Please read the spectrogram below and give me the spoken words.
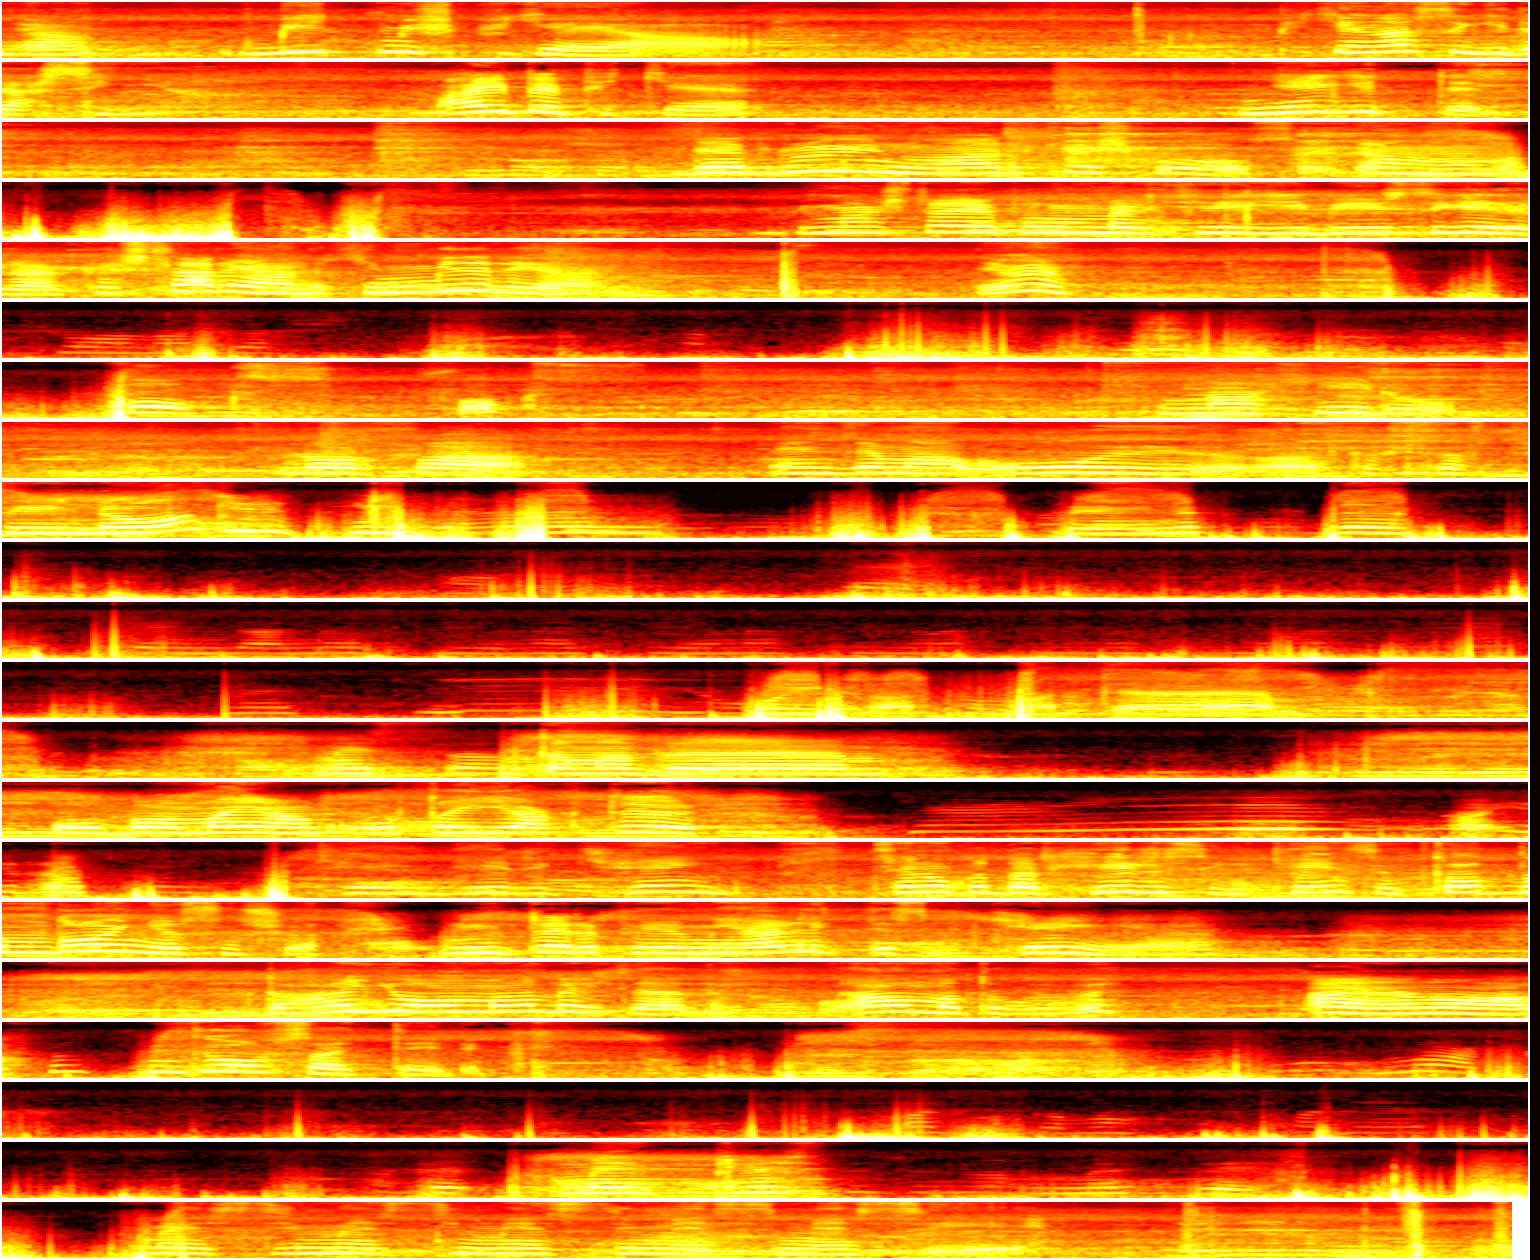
Ya bitmiş Pique ya. Pike nasıl gidersin ya? Vay be Pike. Niye gittin? De Bruyne var keşke olsaydı ama olmadı. Bir maç daha yapalım belki de iyi birisi gelir arkadaşlar yani kim bilir yani. Değil mi? Fox. Fox. Nahiru. Lorfa. Benzema. Oy arkadaşlar fena girdim ben. Fena. Oy atamadım. Messi atamadım. Obama yank ortayı yaktı. Hayır. Kane, Harry Kane. Sen o kadar Harry'sin, Kane'sin. Tottenham'da oynuyorsun şu an. İngiltere Premier Lig'desin Kane ya. Daha iyi olmanı beklerdim. Alma topu bir. Aynen o alsın. Çünkü offside'deydik. Restora bak. Messi. Messi, Messi, Messi, Messi, Messi.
